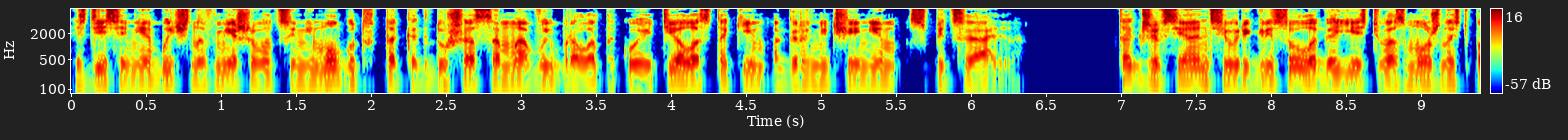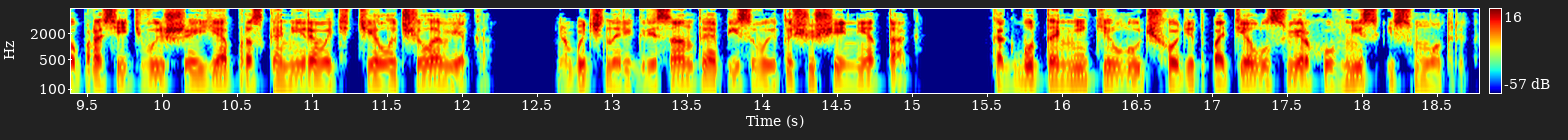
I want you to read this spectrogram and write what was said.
Здесь они обычно вмешиваться не могут, так как душа сама выбрала такое тело с таким ограничением специально. Также в сеансе у регрессолога есть возможность попросить высшее «я» просканировать тело человека. Обычно регрессанты описывают ощущения так как будто некий луч ходит по телу сверху вниз и смотрит.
